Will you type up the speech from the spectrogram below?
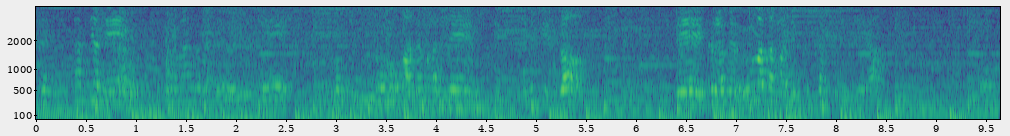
2023년에 전국 새만금에서 열리는데 준범 친구도 많은 관심 가질 수 있어? 네, 그러면 응원 한마디 부탁드릴게요. 어,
